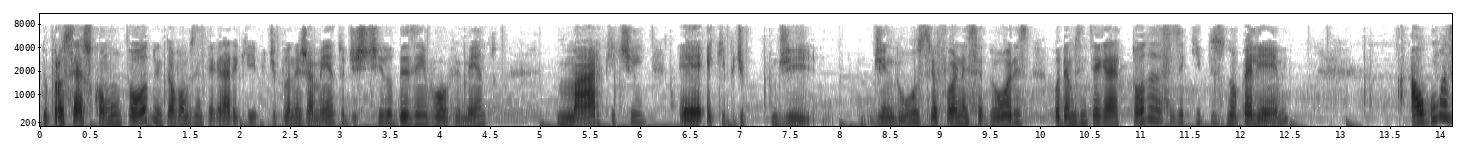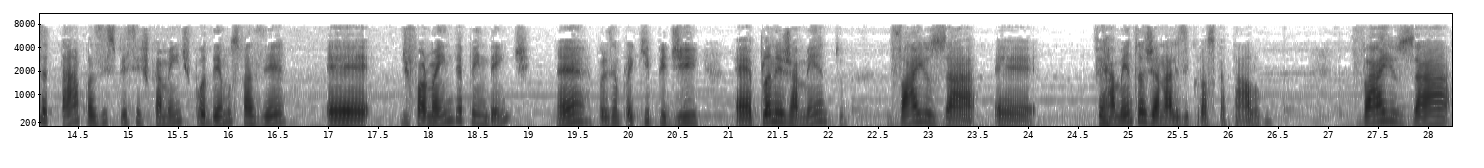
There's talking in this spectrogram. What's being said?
do processo como um todo, então vamos integrar a equipe de planejamento, de estilo, desenvolvimento, marketing, é, equipe de, de, de indústria, fornecedores. Podemos integrar todas essas equipes no PLM. algumas etapas especificamente podemos fazer é, de forma independente, né? Por exemplo, a equipe de é, planejamento vai usar é, ferramentas de análise cross-catálogo, vai usar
